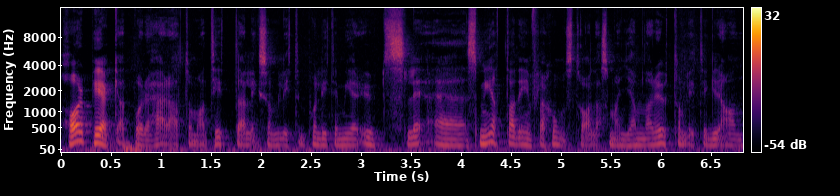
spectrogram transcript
har pekat på det här att om man tittar liksom lite på lite mer utsmetade eh, inflationstal, alltså man jämnar ut dem lite grann,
